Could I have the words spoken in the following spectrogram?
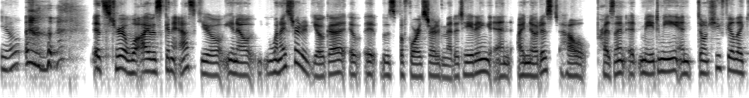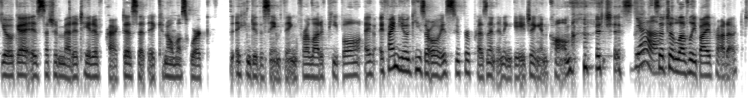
you know? it's true. Well, I was going to ask you, you know, when I started yoga, it, it was before I started meditating, and I noticed how present it made me. And don't you feel like yoga is such a meditative practice that it can almost work it can do the same thing for a lot of people. I, I, find yogis are always super present and engaging and calm, which is yeah. such a lovely byproduct.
